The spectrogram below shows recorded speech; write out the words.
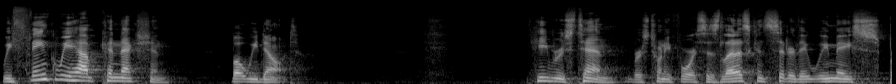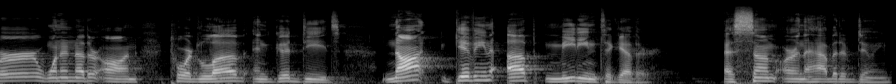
We think we have connection, but we don't. Hebrews 10, verse 24 says, Let us consider that we may spur one another on toward love and good deeds, not giving up meeting together, as some are in the habit of doing,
